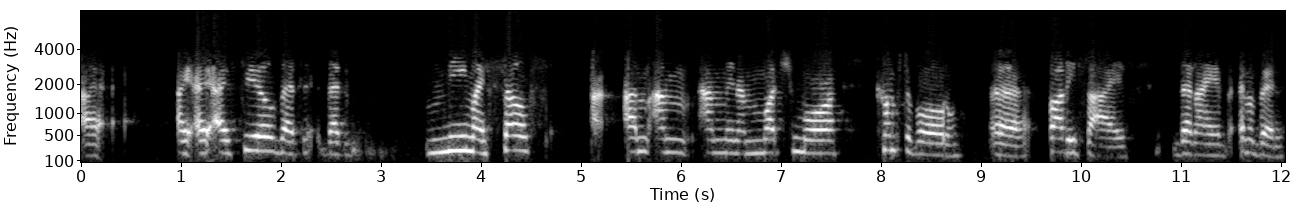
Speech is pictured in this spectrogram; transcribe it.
I, I I I feel that that me myself. I'm I'm I'm in a much more comfortable uh, body size than I've ever been.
